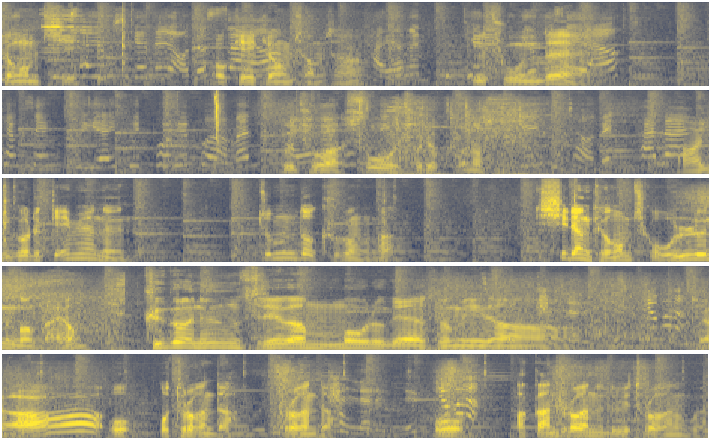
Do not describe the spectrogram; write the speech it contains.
경험치. 오케이 경험치 감사 이거 좋은데 이거 좋아. 수호 조력 보너스. 아 이거를 깨면은 좀 더 그건가? 시련 경험치가 오르는 건가요? 그거는 제가 모르겠습니다. 자, 어, 어 돌아간다. 돌아간다. 어. 아까 안 돌아갔는데 왜 돌아가는 거야?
